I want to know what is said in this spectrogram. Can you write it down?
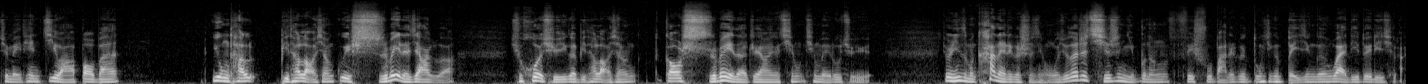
去每天鸡娃报班，用他比他老乡贵十倍的价格，去获取一个比他老乡高十倍的这样一个清清北录取率。就是你怎么看待这个事情？我觉得这其实你不能非说把这个东西跟北京跟外地对立起来，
